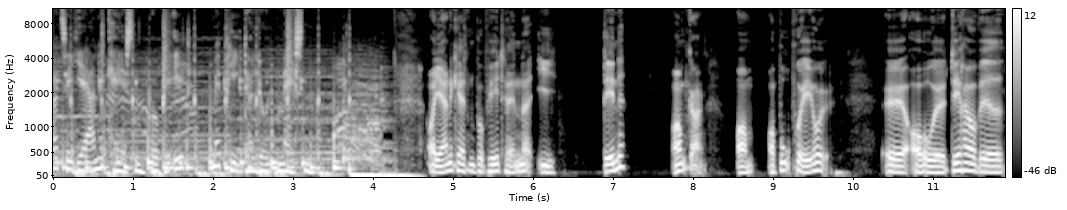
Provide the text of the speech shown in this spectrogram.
Lytter til Hjernekassen på P1 med Peter Lund Madsen. Og Hjernekassen på P1 handler i denne omgang om at bo på Ærø. Øh, og øh, det har jo været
